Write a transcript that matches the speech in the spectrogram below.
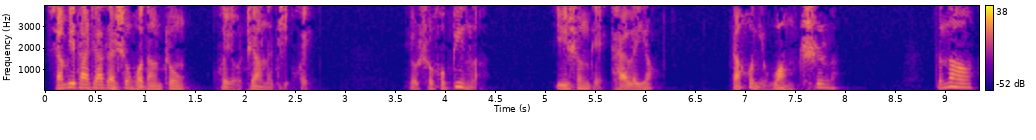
想必大家在生活当中会有这样的体会：有时候病了，医生给开了药，然后你忘吃了，等到。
